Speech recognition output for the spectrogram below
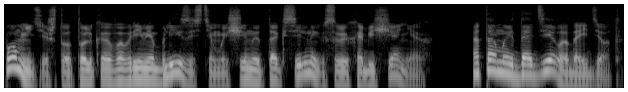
Помните, что только во время близости мужчины так сильны в своих обещаниях, а там и до дела дойдет.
